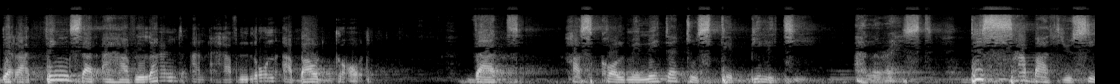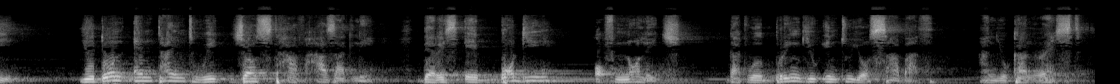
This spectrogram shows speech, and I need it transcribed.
There are things that I have learned and I have known about God that has culminated to stability and rest. This Sabbath, you see, you don't enter into it just haphazardly. There is a body of knowledge that will bring you into your Sabbath and you can rest.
